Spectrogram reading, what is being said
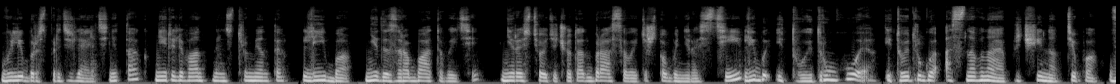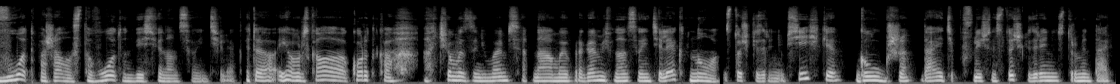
вы либо распределяете не так, нерелевантные инструменты, либо недозарабатываете не растете, что-то отбрасываете, чтобы не расти, либо и то, и другое. И то, и другое. Основная причина, типа, вот, пожалуйста, вот он весь финансовый интеллект. Это я вам рассказала коротко, чем мы занимаемся на моей программе «Финансовый интеллект», но с точки зрения психики глубже, да, и типов личности, с точки зрения инструментария.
